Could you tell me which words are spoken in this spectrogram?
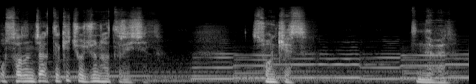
o salıncaktaki çocuğun hatırı için. Son kez. Dinle beni.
